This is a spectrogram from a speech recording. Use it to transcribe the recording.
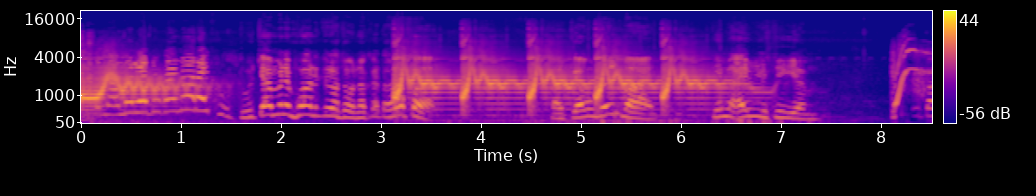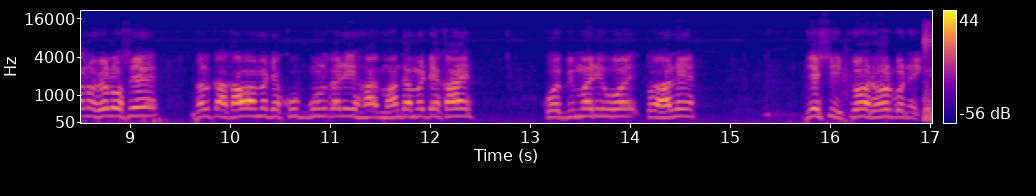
અમારે એટલું કઈ ન રાખ્યું. તું ક્યાં મને ફોન કર્યો હતો? નકર તો આ કેવું નહીં ભાઈ? કેમ આવી છે એમ? પોતાનો વેલો છે ગલકા ખાવા માટે ખૂબ ગુણકારી હા, માંદા માટે ખાય. કોઈ બીમારી હોય તો હાલે. દેશી પ્યોર ઓર્ગોનિક આ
